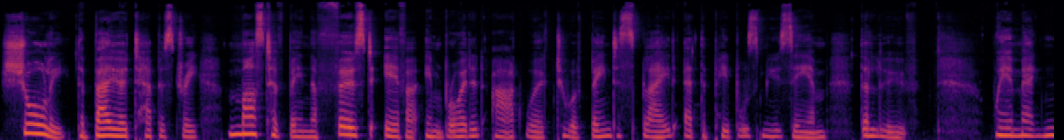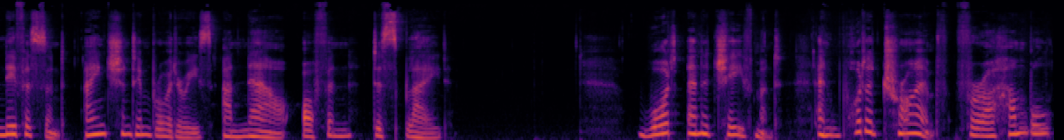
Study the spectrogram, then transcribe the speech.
Surely the Bayeux tapestry must have been the first ever embroidered artwork to have been displayed at the People's Museum, the Louvre, where magnificent ancient embroideries are now often displayed. What an achievement and what a triumph for a humble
